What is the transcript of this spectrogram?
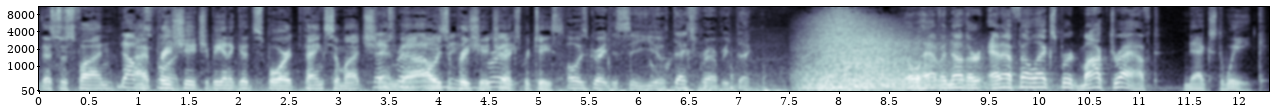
This was fun. Was I fun. appreciate you being a good sport. Thanks so much. Thanks and for uh, always me. appreciate your expertise. Always great to see you. Thanks for everything. We'll have another NFL expert mock draft next week.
